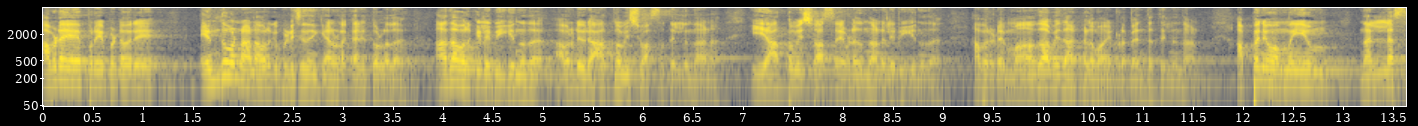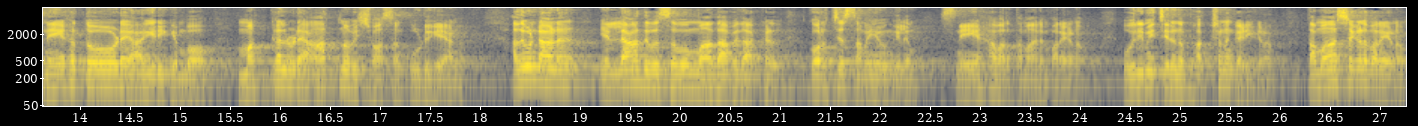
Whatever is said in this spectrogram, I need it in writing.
അവിടെ പ്രിയപ്പെട്ടവരെ എന്തുകൊണ്ടാണ് അവർക്ക് പിടിച്ചു നിൽക്കാനുള്ള കരുത്തുള്ളത്? അതവർക്ക് ലഭിക്കുന്നത് അവരുടെ ഒരു ആത്മവിശ്വാസത്തിൽ നിന്നാണ്. ഈ ആത്മവിശ്വാസം എവിടെ നിന്നാണ് ലഭിക്കുന്നത്? അവരുടെ മാതാപിതാക്കളുമായിട്ടുള്ള ബന്ധത്തിൽ നിന്നാണ്. അപ്പനും അമ്മയും നല്ല സ്നേഹത്തോടെ ആയിരിക്കുമ്പോൾ മക്കളുടെ ആത്മവിശ്വാസം കൂടുകയാണ്. അതുകൊണ്ടാണ് എല്ലാ ദിവസവും മാതാപിതാക്കൾ കുറച്ച് സമയമെങ്കിലും സ്നേഹവർത്തമാനം പറയണം. ഒരുമിച്ചിരുന്ന് ഭക്ഷണം കഴിക്കണം. തമാശകൾ പറയണം.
